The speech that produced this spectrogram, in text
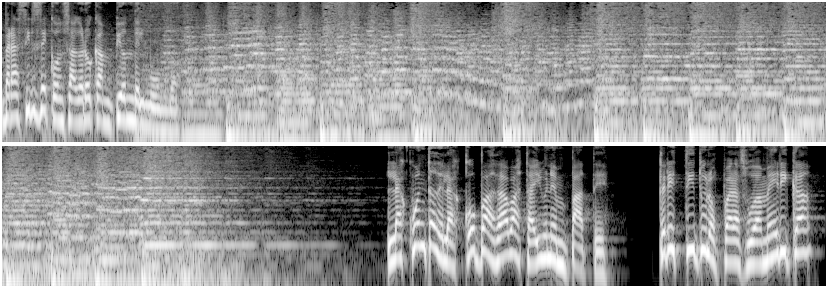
Brasil se consagró campeón del mundo. Las cuentas de las copas daba hasta ahí un empate. Tres títulos para Sudamérica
